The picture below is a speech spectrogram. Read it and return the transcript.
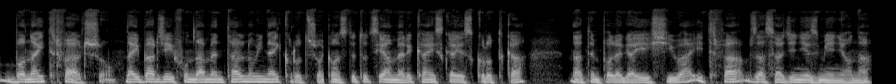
bo najtrwalszą, najbardziej fundamentalną i najkrótszą. Konstytucja amerykańska jest krótka, na tym polega jej siła i trwa w zasadzie niezmieniona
